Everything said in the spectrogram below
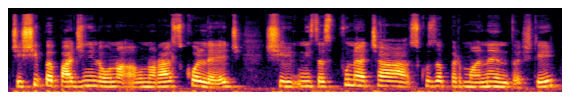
ci și pe paginile unor, unor alți colegi și ni se spune acea scuză permanentă, știi?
